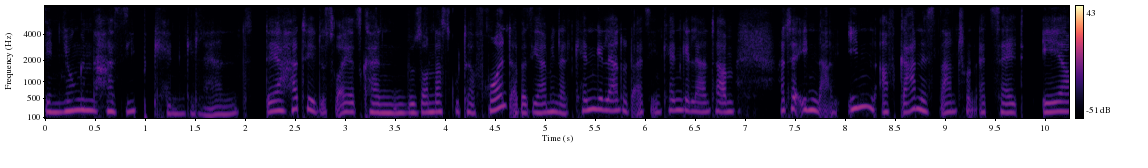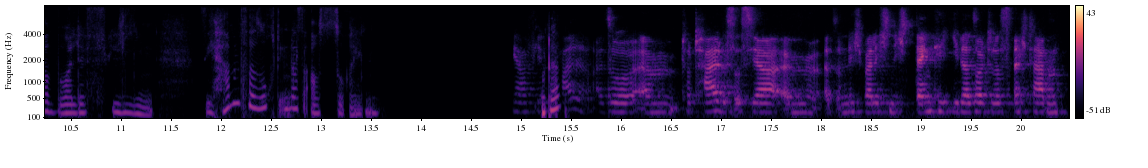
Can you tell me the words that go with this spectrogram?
den jungen Hasib kennengelernt. Der hatte, das war jetzt kein besonders guter Freund, aber Sie haben ihn halt kennengelernt und als Sie ihn kennengelernt haben, hat er Ihnen in Afghanistan schon erzählt, er wolle fliehen. Sie haben versucht, ihm das auszureden. Ja, auf jeden Oder? Fall. Also ähm, total. Das ist ja, ähm, also nicht, weil ich nicht denke, jeder sollte das Recht haben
